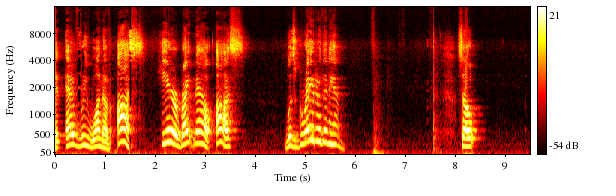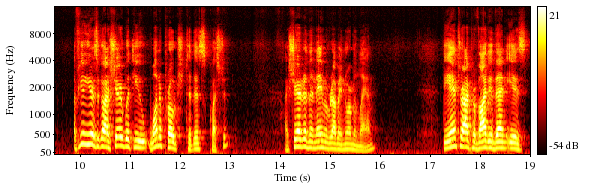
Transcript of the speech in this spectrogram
that every one of us here right now, us, was greater than him? So, a few years ago, I shared with you one approach to this question. I shared it in the name of Rabbi Norman Lamm. The answer I provided then is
